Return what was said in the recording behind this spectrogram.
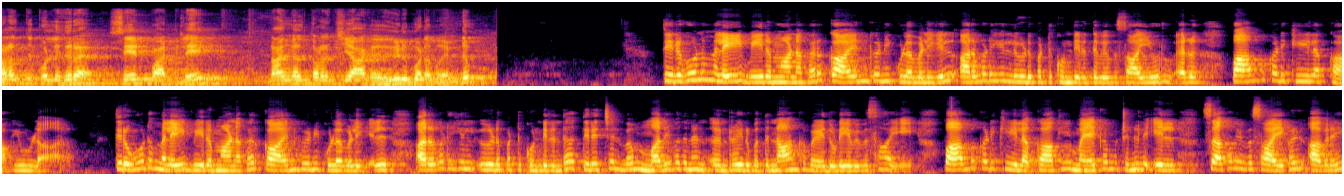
வளர்த்து கொள்ளுகிற செயற்பாட்டிலே நாங்கள் தொடர்ச்சியாக ஈடுபட வேண்டும். திருகோணமலை வீரமாநகர் காயன்கனி குளவழியில் அறுவடையில் ஈடுபட்டு கொண்டிருந்த விவசாயி ஒருவர் பாம்பு கடிக்கு இலக்காகியுள்ளார் திருகோணமலை வீரமாநகர் காயன்கனி குளவழியில் அறுவடையில் ஈடுபட்டு கொண்டிருந்த திருச்செல்வம் மதிவதனன் என்ற இருபத்தி நான்கு வயதுடைய விவசாயி பாம்பு கடிக்கு இலக்காகி மயக்கமற்ற நிலையில் சக விவசாயிகள் அவரை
